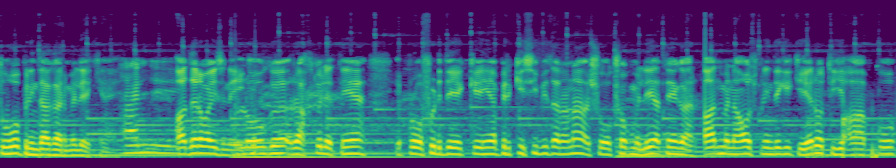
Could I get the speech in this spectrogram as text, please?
तो वो परिंदा घर में लेके आए। हाँ अदरवाइज़ नहीं। लोग रख तो लेते हैं ये प्रॉफिट देख के या फिर किसी भी तरह ना शौक शौक में ले आते हैं घर। बाद में ना उस परिंदे की केयर होती है। आपको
